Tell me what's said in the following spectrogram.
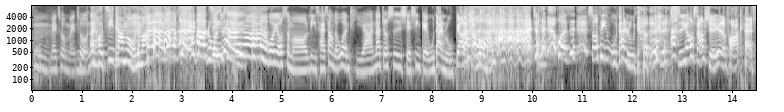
的。嗯，没错没错。那好鸡汤哦，我的妈！对对对，大家如果就是大家如果有什么理财上的问题啊，那就是写信给吴淡如，不要来烦我们，就是。或者是收听吴淡如的实用商学院的 podcast，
